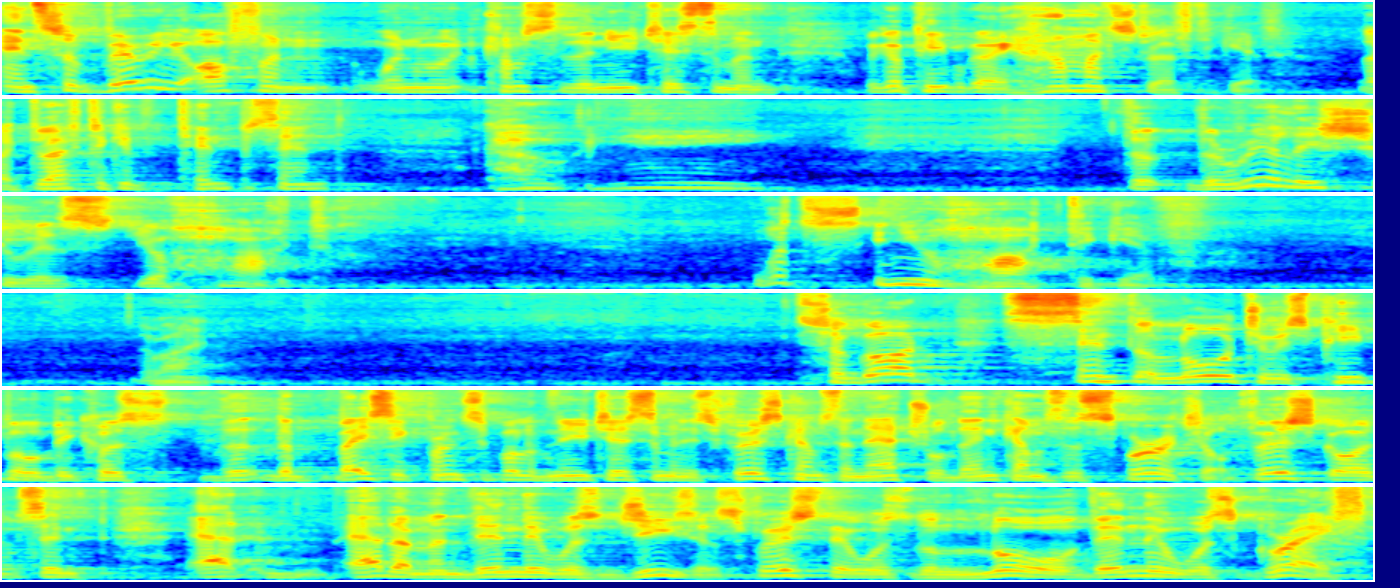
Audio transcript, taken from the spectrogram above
And so, very often when it comes to the New Testament, we got people going, How much do I have to give? Like, do I have to give 10%? I go, the, the real issue is your heart. What's in your heart to give? Right? So God sent the law to his people because the, the basic principle of the New Testament is first comes the natural, then comes the spiritual. First, God sent Adam, and then there was Jesus. First, there was the law, then there was grace.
